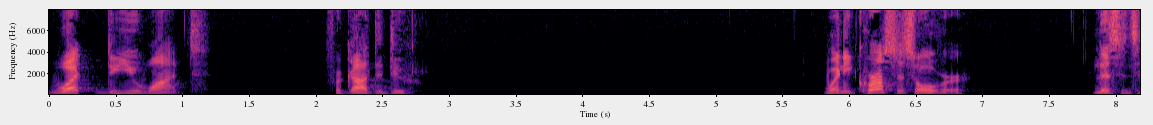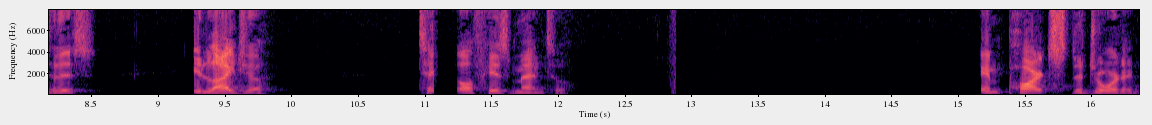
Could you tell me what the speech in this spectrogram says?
What do you want for God to do? When he crosses over, listen to this Elijah takes off his mantle and parts the Jordan.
